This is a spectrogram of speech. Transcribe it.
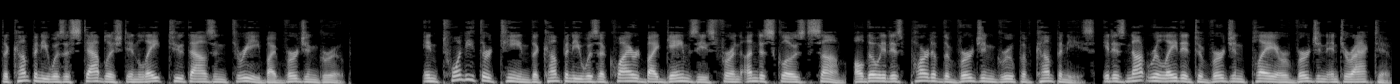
The company was established in late 2003 by Virgin Group. In 2013 the company was acquired by Gamesys for an undisclosed sum, although it is part of the Virgin Group of companies, it is not related to Virgin Play or Virgin Interactive,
